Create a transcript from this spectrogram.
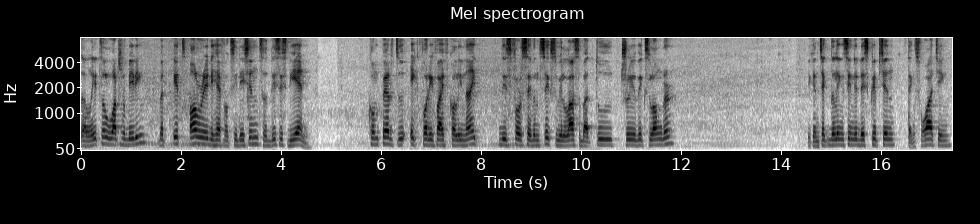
a little water beading, but it's already have oxidation, so this is the end. Compared to 845 Collinite, this 476 will last about 2-3 weeks longer. You can check the links in the description. Thanks for watching.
